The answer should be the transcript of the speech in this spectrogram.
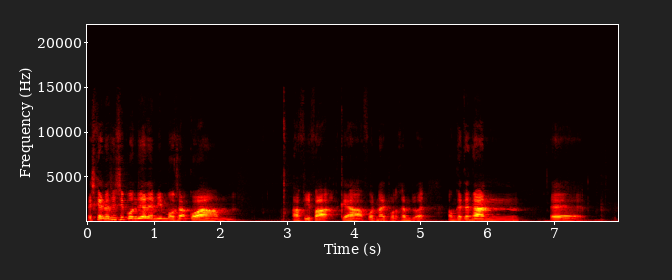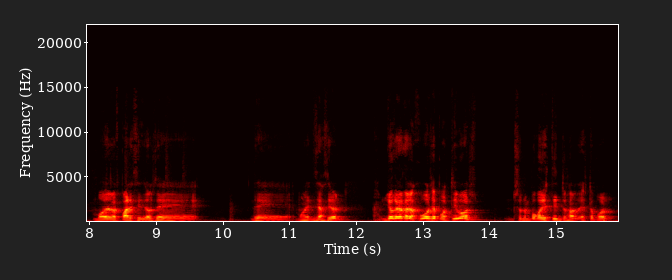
Es que no sé si pondría en el mismo saco a, a FIFA que a Fortnite, por ejemplo, ¿eh? Aunque tengan eh, modelos parecidos de, de monetización, yo creo que los juegos deportivos son un poco distintos a los de esto por,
